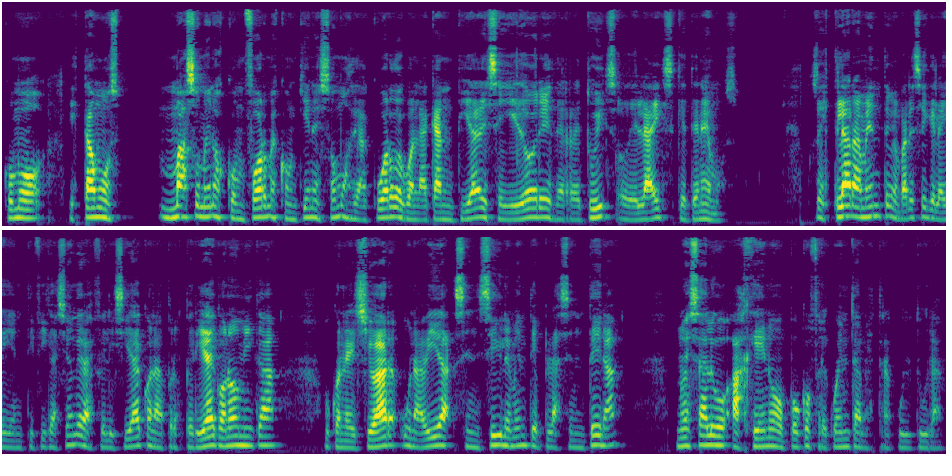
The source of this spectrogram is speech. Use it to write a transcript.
Cómo estamos más o menos conformes con quienes somos de acuerdo con la cantidad de seguidores, de retweets o de likes que tenemos. Entonces, claramente me parece que la identificación de la felicidad con la prosperidad económica o con el llevar una vida sensiblemente placentera no es algo ajeno o poco frecuente a nuestra cultura.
